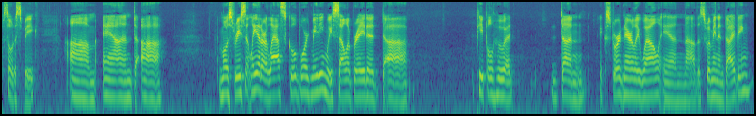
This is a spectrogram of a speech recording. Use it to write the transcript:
so to speak, um, and. Uh, most recently, at our last school board meeting, we celebrated uh, people who had done extraordinarily well in uh, the swimming and diving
